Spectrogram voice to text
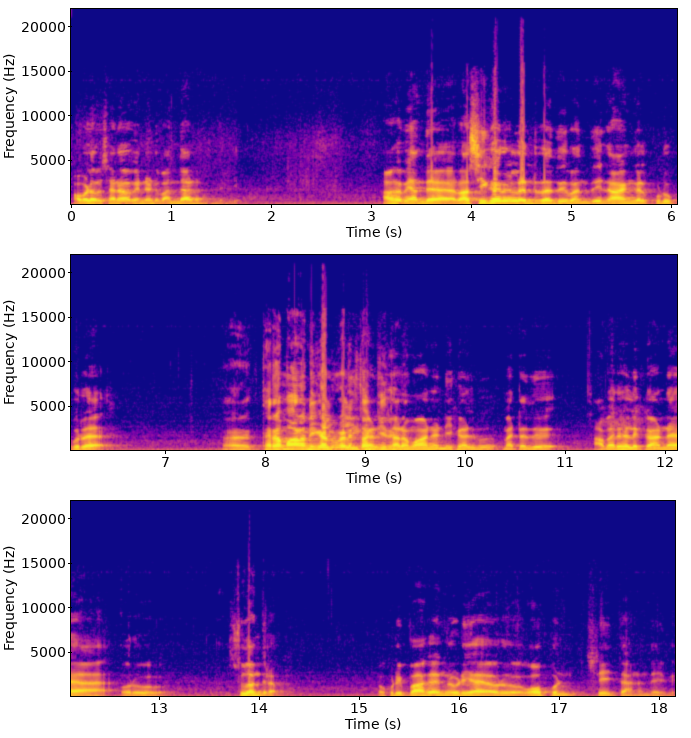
அவ்வளவு சனம் என்னென்னு வந்தார்கள் ஆகவே அந்த ரசிகர்கள்ன்றது வந்து நாங்கள் கொடுக்குற தரமான நிகழ்வுகளில் தங்கி தரமான நிகழ்வு மற்றது அவர்களுக்கான ஒரு சுதந்திரம். குறிப்பாக எங்களுடைய ஒரு ஓப்பன் ஸ்டேட் தான் அந்த இது.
